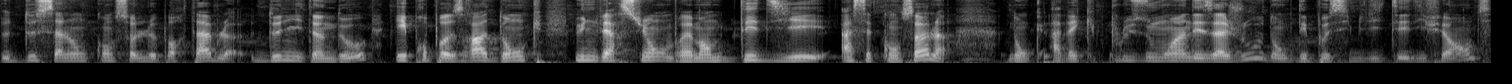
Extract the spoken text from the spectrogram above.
de salon console de portable de Nintendo et proposera donc une version vraiment dédiée à cette console, donc avec plus ou moins des ajouts, donc des possibilités différentes.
